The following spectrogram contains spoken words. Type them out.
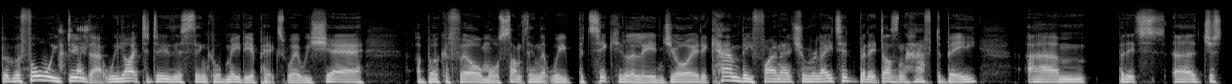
But before we do that, we like to do this thing called media picks, where we share a book, a film, or something that we particularly enjoyed. It can be financial related, but it doesn't have to be. Um, but it's uh, just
